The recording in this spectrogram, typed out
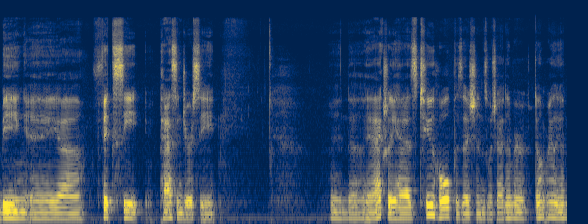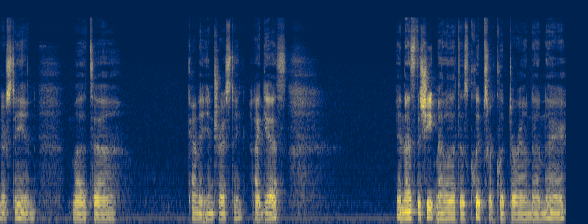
being a uh, fixed seat passenger seat. And uh, it actually has two hold positions, which I never don't really understand, but uh, kind of interesting, I guess. And that's the sheet metal that those clips were clipped around down there.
